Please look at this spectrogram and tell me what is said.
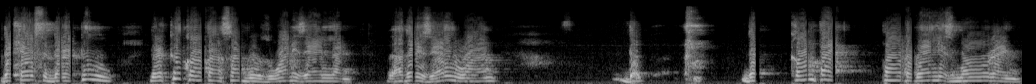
that tells that there are two, there are two Cartan subgroups. One is L and the other is L1. The, the compact part of L is more and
